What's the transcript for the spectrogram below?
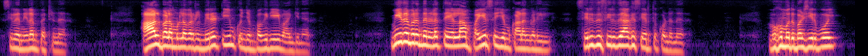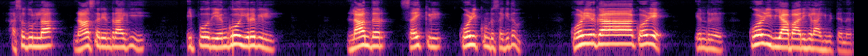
சிலர் நிலம் பெற்றனர். ஆள் பலம் உள்ளவர்கள் மிரட்டியும் கொஞ்சம் பகுதியை வாங்கினர். மீதமிருந்த நிலத்தை எல்லாம் பயிர் செய்யும் காலங்களில் சிறிது சிறிதாக சேர்த்து கொண்டனர். முகமது பஷீர் போய் அசதுல்லா நாசர் என்றாகி இப்போது எங்கோ இரவில் லாந்தர் சைக்கிள் கோழிக்குண்டு சகிதம் கோழி இருக்கா கோழி என்று கோழி வியாபாரிகளாகிவிட்டனர்.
